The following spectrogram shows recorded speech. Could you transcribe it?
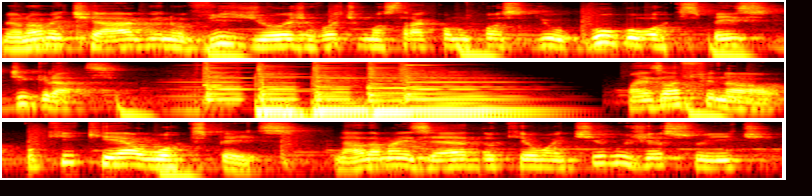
Meu nome é Thiago e no vídeo de hoje eu vou te mostrar como conseguir o Google Workspace de graça. Mas afinal, o que é o Workspace? Nada mais é do que o antigo G Suite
